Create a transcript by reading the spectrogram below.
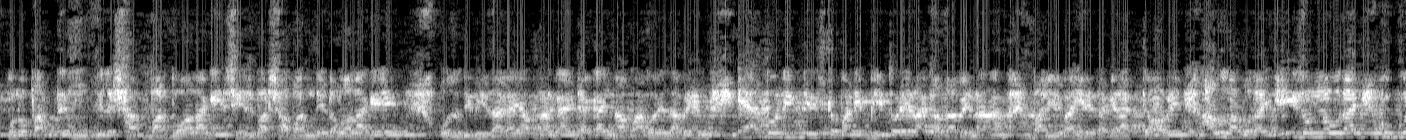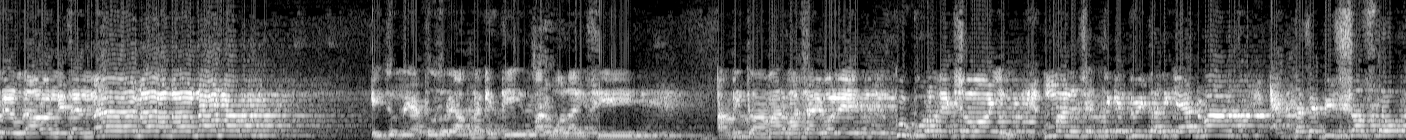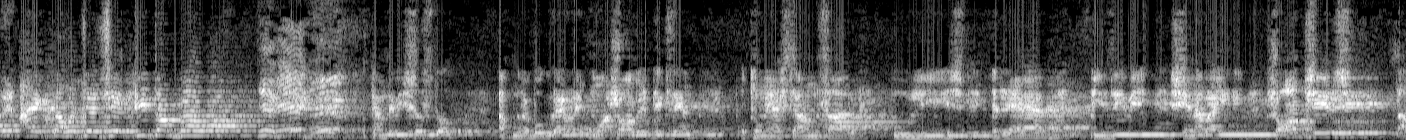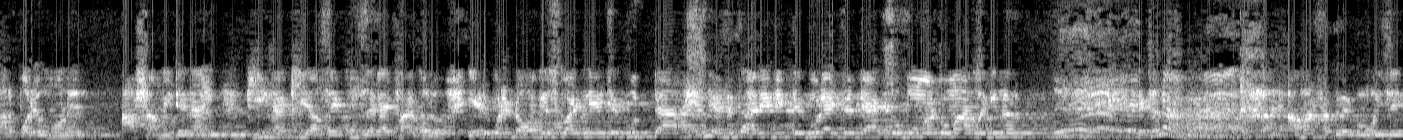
কোনো পাত্রে মুখ দিলে সাতবার ধোয়া লাগে, শেষবার সাবান দিয়ে ঢোলা লাগে। ও যদি ভিজা গায়ে আপনার গায়ে ঠেকায় নাপাক হয়ে যাবেন। এত নিকৃষ্ট প্রাণী ভিতরে রাখা যাবে না। বাড়ির বাইরে তাকে রাখতে হবে। আল্লাহ বোধহয় এই জন্য বোধহয় কুকুরের উদাহরণ দিয়েছেন, না না না না না। এই জন্য এত জোরে আপনাকে তিনবার বলাইছি। আমি তো আমার ভাষায় বলে কুকুর অনেক সময় মানুষের থেকে দুইটা দিকে অ্যাডভান্স একটা সে বিশ্বস্ত, আরেকটা হচ্ছে সে কৃতজ্ঞ। কেমনে বিশ্বস্ত? আপনারা বগুড়ায় অনেক মহাসমাবেশ দেখছেন। প্রথমে আসছে আনসার, পুলিশ, র্যাব পিজিবি সেনাবাহিনী, সব শেষ। তারপরেও মনের আশা মিটে নাই। কি না কি আছে, কোন জায়গায় ফাঁক হলো? এরপরে ডগ স্কোয়াড নিয়েছে কুত্তা নিয়েছে চারিদিক ঘুরাইছে, দেখ তো বোমা টোমা আছে কিনা। দেখছ না? আমার সাথে এরকম হয়েছে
